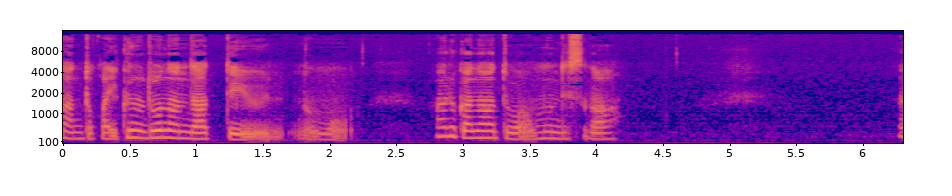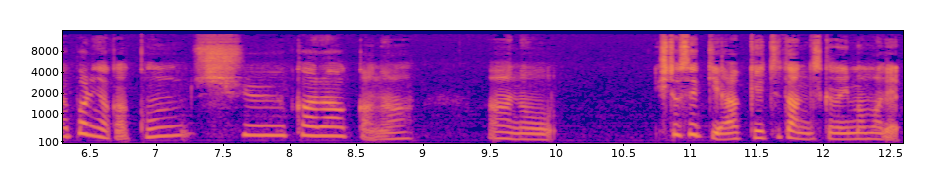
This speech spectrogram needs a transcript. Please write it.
館とか行くのどうなんだっていうのもあるかなとは思うんですがやっぱりなんか今週からかなあの一席空けてたんですけど今まで。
